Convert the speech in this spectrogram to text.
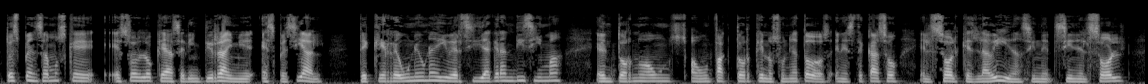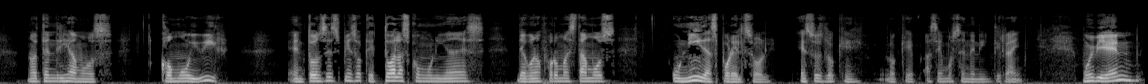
Entonces pensamos que eso es lo que hace el Inti Raimi especial, de que reúne una diversidad grandísima en torno a un, a un factor que nos une a todos, en este caso el sol, que es la vida. Sin sin el sol no tendríamos cómo vivir. Entonces pienso que todas las comunidades de alguna forma estamos unidas por el sol. Eso es lo que, lo que hacemos en el Inti Raimi. Muy bien,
